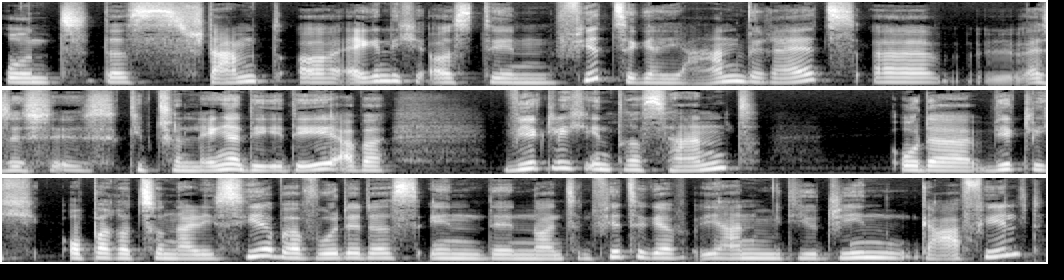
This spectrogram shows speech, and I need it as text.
Und das stammt äh, eigentlich aus den 40er Jahren bereits. Äh, also es, es gibt schon länger die Idee, aber wirklich interessant oder wirklich operationalisierbar wurde das in den 1940er Jahren mit Eugene Garfield.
